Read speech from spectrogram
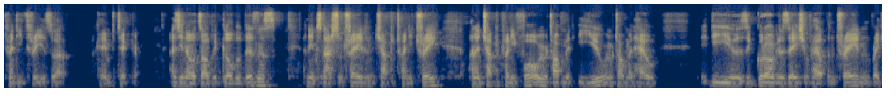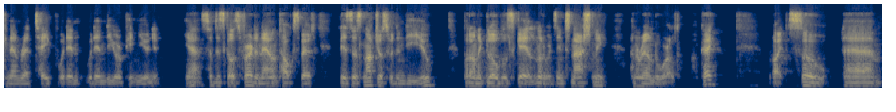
23 as well, okay, in particular. As you know, it's all about global business and international trade in chapter 23. And in chapter 24, we were talking about EU, and we were talking about how the EU is a good organization for helping trade and breaking down red tape within, within the European Union. Yeah, so this goes further now and talks about business not just within the EU, but on a global scale. In other words, internationally and around the world. Okay, right. So um,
